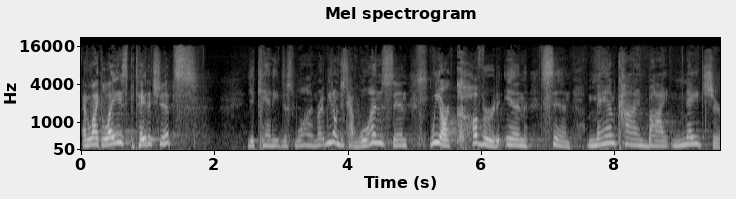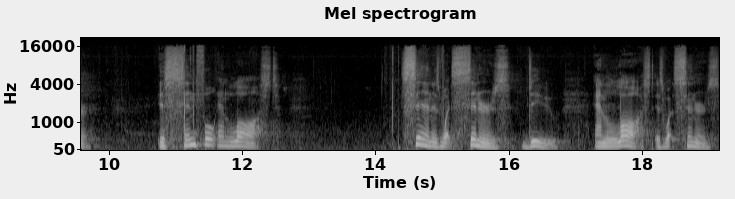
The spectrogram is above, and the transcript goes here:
And like Lay's potato chips, you can't eat just one, right? We don't just have one sin, we are covered in sin. Mankind by nature is sinful and lost. Sin is what sinners do, and lost is what sinners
